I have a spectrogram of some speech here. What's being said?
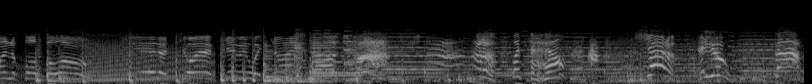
wonderful balloon. She had a joy of giving with 9,000... Ah, what the hell? Shut him! Hey, you! Stop!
